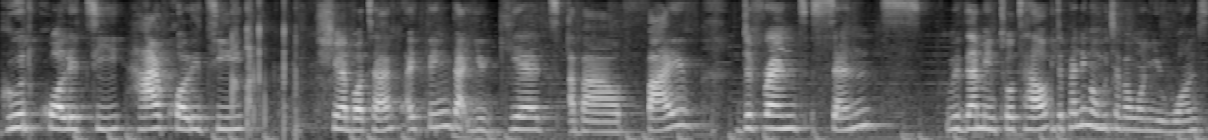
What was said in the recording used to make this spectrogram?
good quality, high quality shea butter. I think that you get about five different scents with them in total. Depending on whichever one you want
